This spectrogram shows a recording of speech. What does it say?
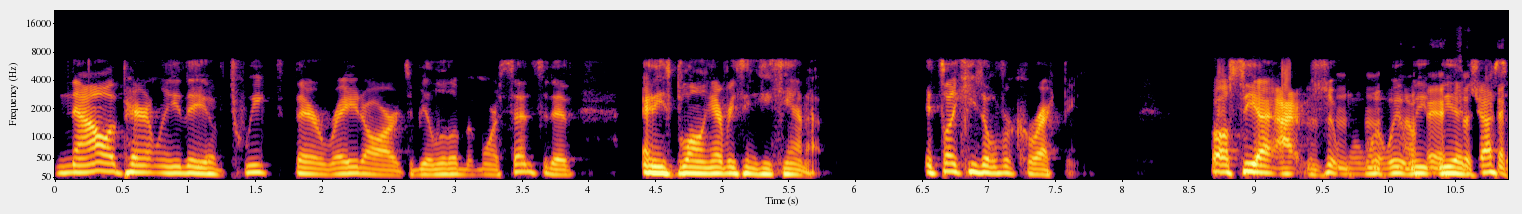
now apparently they have tweaked their radar to be a little bit more sensitive, and he's blowing everything he can up. It's like he's overcorrecting. Well, see, I, I so we, we, we adjust.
